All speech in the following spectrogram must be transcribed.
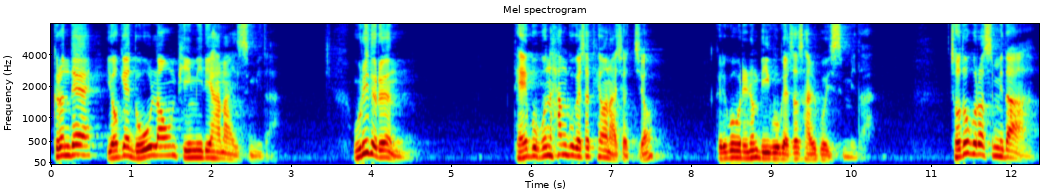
그런데 여기에 놀라운 비밀이 하나 있습니다. 우리들은 대부분 한국에서 태어나셨죠? 그리고 우리는 미국에서 살고 있습니다. 저도 그렇습니다.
